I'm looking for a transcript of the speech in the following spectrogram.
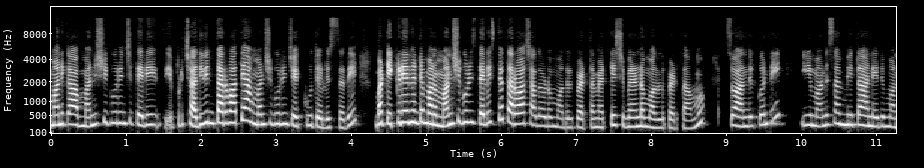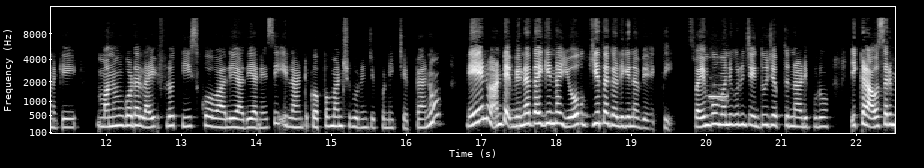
మనకి ఆ మనిషి గురించి తెలియ ఇప్పుడు చదివిన తర్వాతే ఆ మనిషి గురించి ఎక్కువ తెలుస్తుంది. బట్ ఇక్కడ ఏంటంటే మనం మనిషి గురించి తెలిస్తే తర్వాత చదవడం మొదలు పెడతాం. అట్లీస్ట్ వినడం మొదలు పెడతాము. సో అందుకని ఈ మనసంహిత అనేది మనకి మనం కూడా లైఫ్లో తీసుకోవాలి అది అనేసి ఇలాంటి గొప్ప మనిషి గురించి ఇప్పుడు నీకు చెప్పాను. నేను అంటే వినదగిన యోగ్యత కలిగిన వ్యక్తి. స్వయంభూమని గురించి ఎందుకు చెప్తున్నాడు ఇప్పుడు? ఇక్కడ అవసరం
